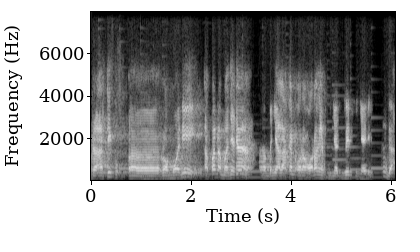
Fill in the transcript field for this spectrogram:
berarti uh, Romo ini apa namanya uh, menyalahkan orang-orang yang punya duit punya ini. Enggak.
